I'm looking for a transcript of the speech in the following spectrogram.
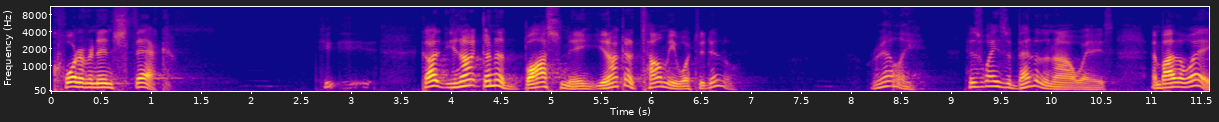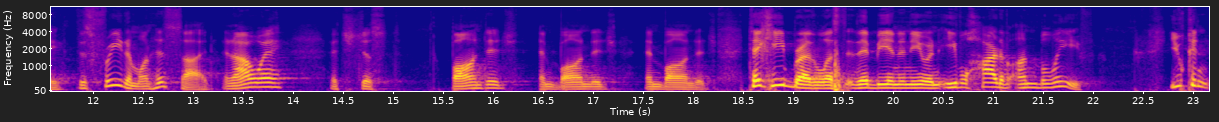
quarter of an inch thick. He, God, you're not going to boss me. You're not going to tell me what to do. Really? His ways are better than our ways. And by the way, there's freedom on his side. In our way, it's just bondage and bondage and bondage. Take heed, brethren, lest there be in you an evil heart of unbelief. You can,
